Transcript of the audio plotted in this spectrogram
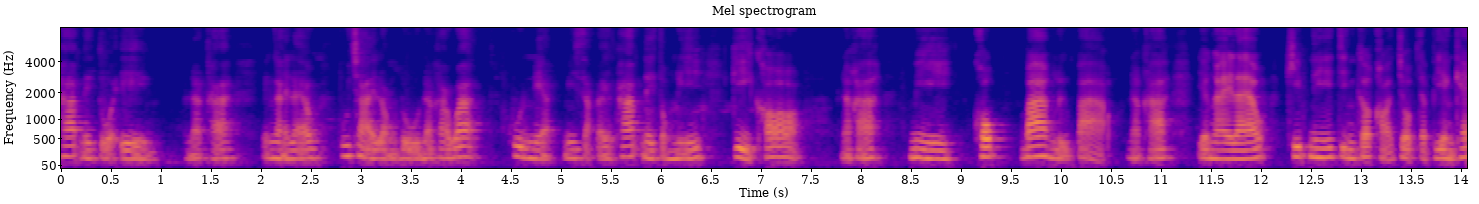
ภาพในตัวเองนะคะยังไงแล้วผู้ชายลองดูนะคะว่าคุณเนี่ยมีศักยภาพในตรงนี้กี่ข้อนะคะ มี ครบบ้างหรือเปล่านะคะ ยังไงแล้วคลิปนี้จินก็ขอจบแต่เพียงแค่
